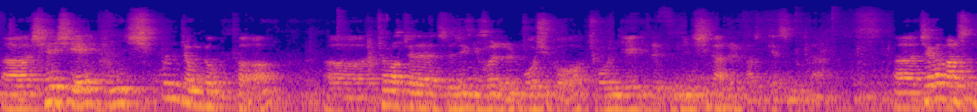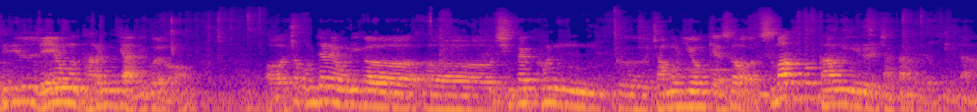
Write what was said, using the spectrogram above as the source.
어, 3시에 한 10분 정도부터 어, 졸업제 선생님을 모시고 좋은 얘기를 듣는 시간을 가졌겠습니다. 어, 제가 말씀드릴 내용은 다른 게 아니고요. 어, 조금 전에 우리 그, 어, 신백훈 그 자문위원께서 스마트폰 강의를 잠깐 하셨습니다.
